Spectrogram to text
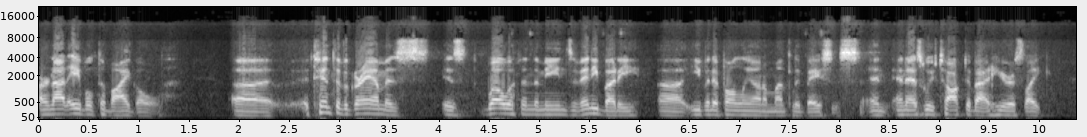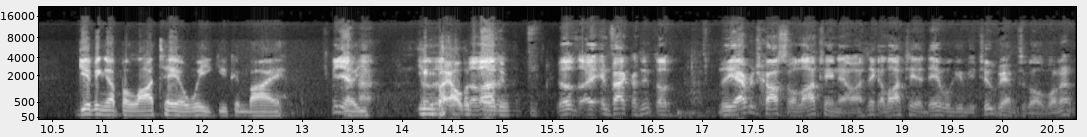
are not able to buy gold. Uh, a tenth of a gram is is well within the means of anybody, uh, even if only on a monthly basis. And and as we've talked about here, it's like giving up a latte a week. You can buy, yeah, you, know, you, you can buy all the, the gold. In fact, I think the the average cost of a latte now, I think a latte a day will give you two grams of gold, won't it?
